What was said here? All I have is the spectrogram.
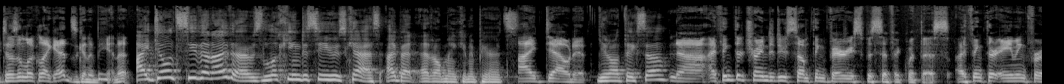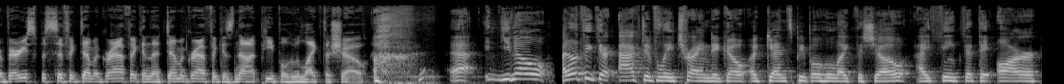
It doesn't look like Ed's going to be in it. I don't see that either. I was looking to see who's cast. I bet Ed'll make an appearance. I doubt it. You don't think so? Nah, I think they're trying to do something very specific with this. I think they're aiming for a very specific demographic, and that demographic is not people who like the show. Uh, you know, I don't think they're actively trying to go against people who like the show. I think that they are.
